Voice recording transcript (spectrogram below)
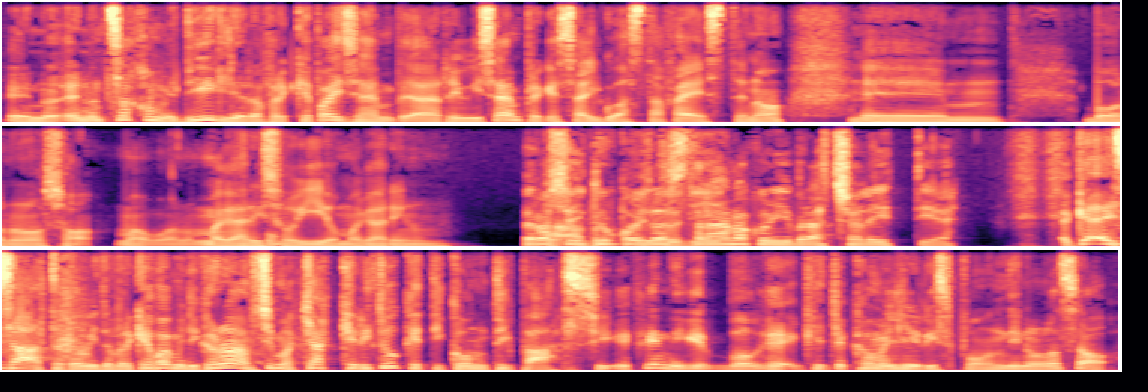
e, no, e non so come dirglielo perché poi sempre, arrivi sempre che sai il guastafeste, no? Mm. E, ehm, boh, non lo so, ma, magari so io, magari non. Però ah, sei tu quello di... strano con i braccialetti, eh. Esatto, capito? Perché poi mi dicono: No, sì, ma chiacchieri tu che ti conti i passi. E quindi boh, che, che, come gli rispondi? Non lo so.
